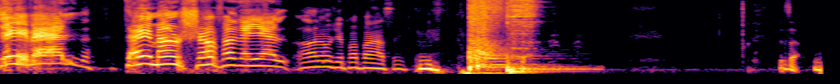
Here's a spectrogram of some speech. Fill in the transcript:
Kevin! T'es ça, Fanaël! Ah non, j'ai pas pensé. c'est ça.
